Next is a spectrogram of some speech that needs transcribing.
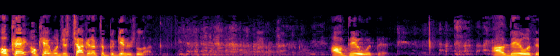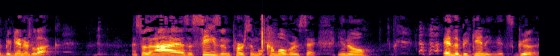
Okay, okay, we'll just chalk it up to beginner's luck. I'll deal with it. I'll deal with it. Beginner's luck. And so then I, as a seasoned person, will come over and say, you know, in the beginning, it's good.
